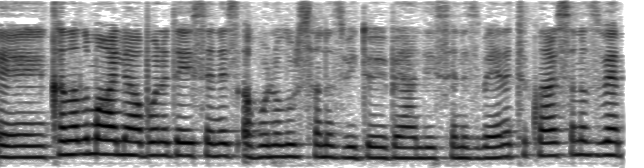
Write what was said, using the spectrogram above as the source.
Ee, kanalıma hala abone değilseniz, abone olursanız, videoyu beğendiyseniz beğene tıklarsanız ve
